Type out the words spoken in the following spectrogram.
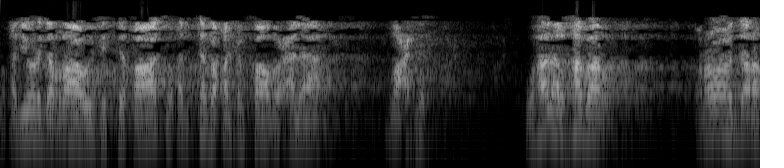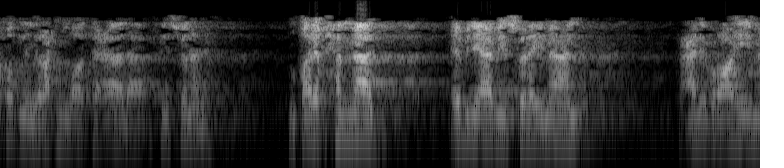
وقد يورد الراوي في الثقات وقد اتفق الحفاظ على ضعفه. وهذا الخبر رواه الدار قطني رحمه الله تعالى في سننه من طريق حماد ابن أبي سليمان عن إبراهيم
